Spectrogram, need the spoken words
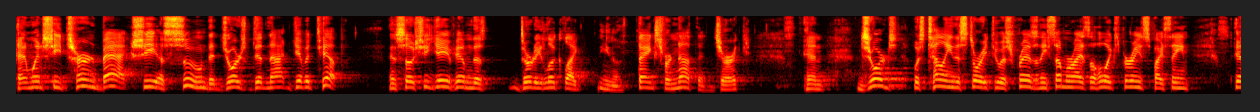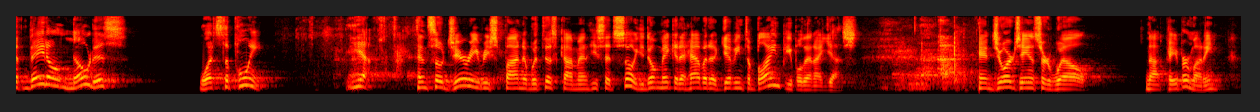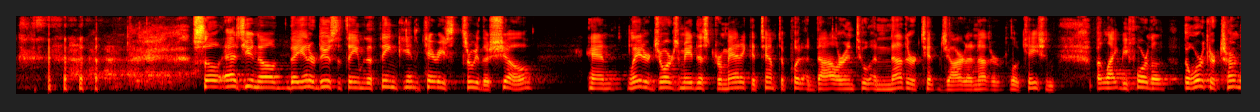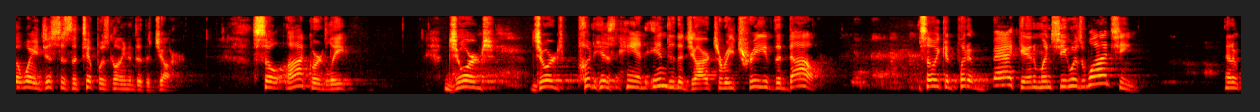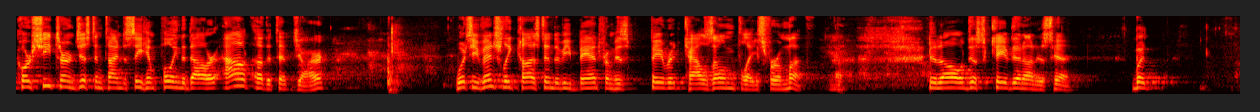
And when she turned back, she assumed that George did not give a tip. And so she gave him this dirty look like, you know, thanks for nothing, jerk. And George was telling this story to his friends, and he summarized the whole experience by saying, if they don't notice, what's the point? Yeah. And so Jerry responded with this comment. He said, So you don't make it a habit of giving to blind people, then, I guess. And George answered, Well, not paper money. so, as you know, they introduced the theme, the theme carries through the show. And later, George made this dramatic attempt to put a dollar into another tip jar at another location. But like before, the, the worker turned away just as the tip was going into the jar. So awkwardly, George, George put his hand into the jar to retrieve the dollar so he could put it back in when she was watching. And of course, she turned just in time to see him pulling the dollar out of the tip jar, which eventually caused him to be banned from his favorite calzone place for a month. It all just caved in on his head. But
